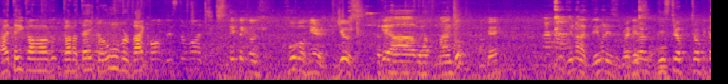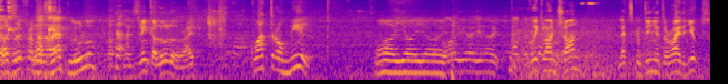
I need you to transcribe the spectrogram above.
I think I'm uh, gonna take an Uber back home. This too much. typical Hugo here juice Okay, uh, we have mango. okay You know, this one is regular. This, trop tropical fruit from what's the that lulu Let's drink a Lulu, right? Cuatro mil. Oi, oi, oi. Oy, oy, oy. Quick lunch done. Let's continue to ride the Dukes.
